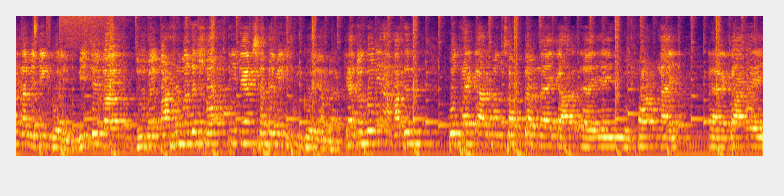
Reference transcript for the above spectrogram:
আমরা মিটিং করি। মিটে বা জুমে মাঝে মাঝে সব টিম একসাথে মিটিং করি আমরা। কেন করি? আমাদের কোথায় কার কোন সফটওয়্যার নাই, কার এই ফন্ট নাই কার এই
